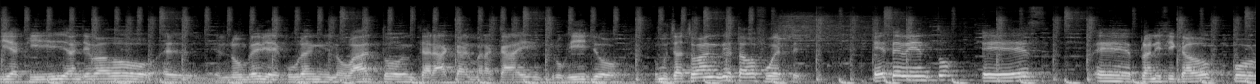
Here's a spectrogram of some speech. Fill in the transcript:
y aquí han llevado el, nombre de Villa de Cura en lo alto, en Caracas, en Maracay, en Trujillo. Los muchachos han estado fuertes. Ese evento es eh, planificado por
